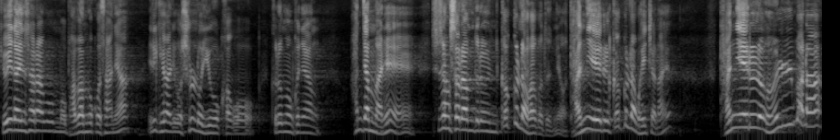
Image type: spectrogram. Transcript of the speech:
교회 다닌 사람은 뭐 밥 안 먹고 사냐? 이렇게 해가지고 술로 유혹하고 그러면 그냥 한 잔만 해. 세상 사람들은 꺾으려고 하거든요. 다니엘을 꺾으려고 했잖아요. 다니엘을 얼마나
